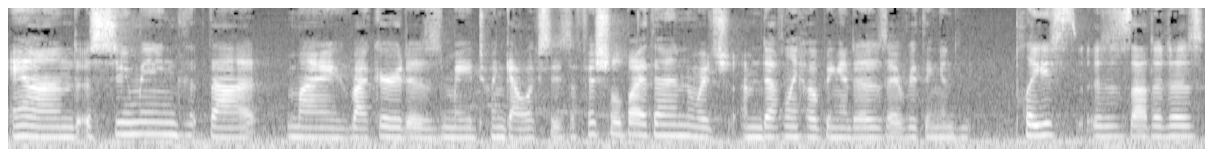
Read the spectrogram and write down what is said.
And assuming that my record is made Twin Galaxies official by then, which I'm definitely hoping it is, everything in place is that it is.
